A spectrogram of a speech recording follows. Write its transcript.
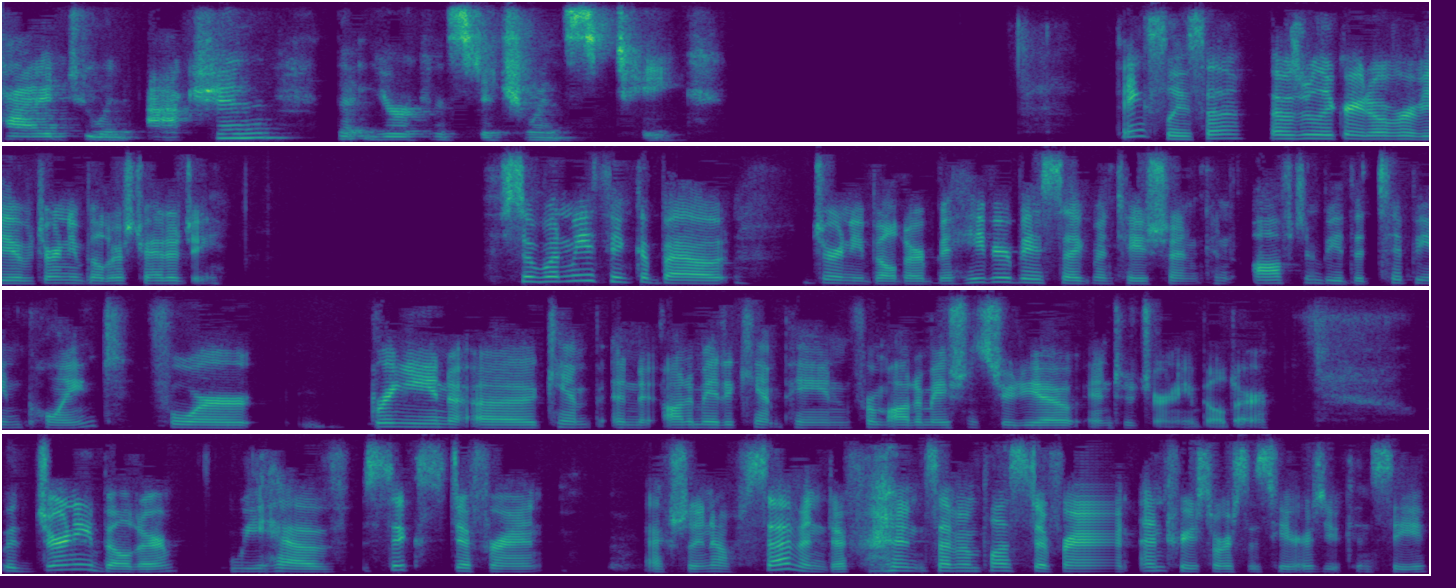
tied to an action that your constituents take. Thanks, Lisa. That was a really great overview of Journey Builder strategy. So when we think about Journey Builder, behavior-based segmentation can often be the tipping point for bringing a camp an automated campaign from Automation Studio into Journey Builder. With Journey Builder, we have six different actually no, seven different, seven plus different entry sources here, as you can see,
